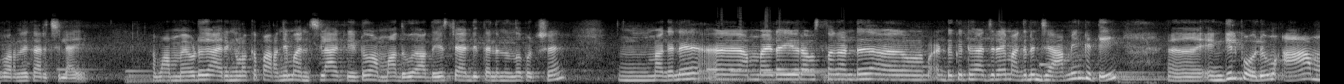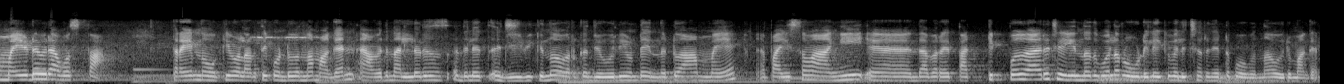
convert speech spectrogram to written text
പറഞ്ഞ് കരച്ചിലായി. അപ്പം അമ്മയോട് കാര്യങ്ങളൊക്കെ പറഞ്ഞ് മനസ്സിലാക്കിയിട്ടും അമ്മ അത് അതേ സ്റ്റാൻഡിൽ തന്നെ നിന്ന്. പക്ഷേ മകന് അമ്മയുടെ ഈ ഒരു അവസ്ഥ കണ്ട് അഡ്വക്കേറ്റ് ഹാജരായി മകന് ജാമ്യം കിട്ടി. എങ്കിൽ പോലും ആ അമ്മയുടെ ഒരു അവസ്ഥ ഇത്രയും നോക്കി വളർത്തി കൊണ്ടുവന്ന മകൻ അവർ നല്ലൊരു ഇതിൽ ജീവിക്കുന്നു അവർക്ക് ജോലിയുണ്ട്. എന്നിട്ടും ആ അമ്മയെ പൈസ വാങ്ങി എന്താ പറയുക തട്ടിപ്പുകാർ ചെയ്യുന്നത് പോലെ റോഡിലേക്ക് വലിച്ചെറിഞ്ഞിട്ട് പോകുന്ന ഒരു മകൻ.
